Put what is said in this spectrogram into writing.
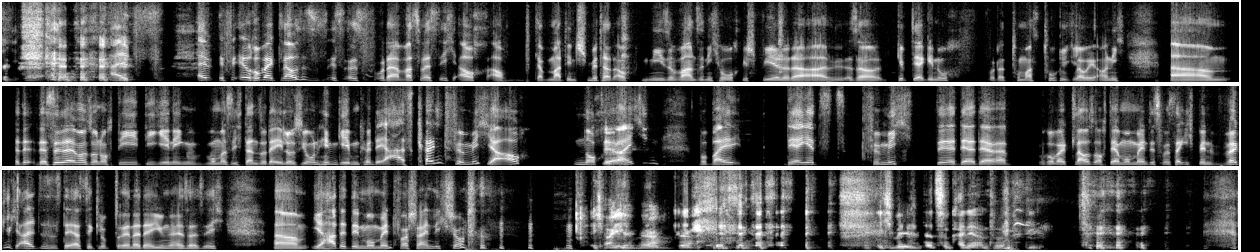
äh, als äh, Robert Klaus ist, ist, ist, oder was weiß ich, auch, auch ich glaube, Martin Schmidt hat auch nie so wahnsinnig hoch gespielt oder also gibt ja genug, oder Thomas Tuchel, glaube ich, auch nicht. Ähm, das sind ja immer so noch die, diejenigen, wo man sich dann so der Illusion hingeben könnte, ja, es könnte für mich ja auch noch ja. reichen. Wobei der jetzt für mich, der, der, der Robert Klaus auch der Moment ist, wo ich sage, ich bin wirklich alt, das ist der erste Clubtrainer, der jünger ist als ich. Ähm, ihr hattet den Moment wahrscheinlich schon. Ich, ja, ja. ich will dazu keine Antwort geben.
